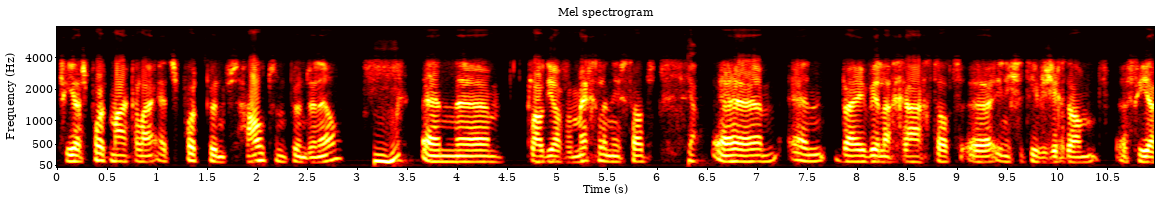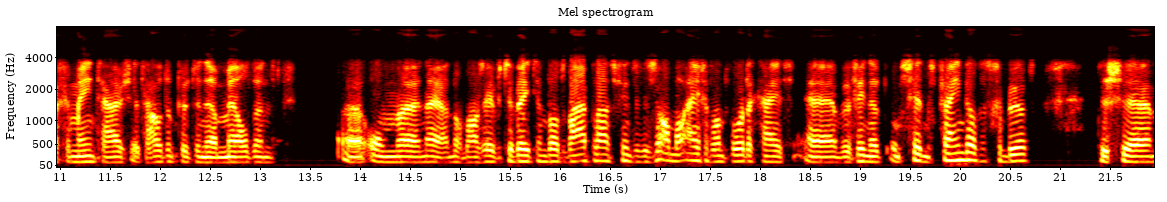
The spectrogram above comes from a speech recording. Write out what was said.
via sportmakelaar.sport.houten.nl. En eh, Claudia van Mechelen is dat. Ja. Ehm, en wij willen graag dat initiatieven zich dan via gemeentehuis.houten.nl melden. om nou ja, nogmaals even te weten wat waar plaatsvindt. Het is allemaal eigen verantwoordelijkheid. We vinden het ontzettend fijn dat het gebeurt. Dus ehm,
